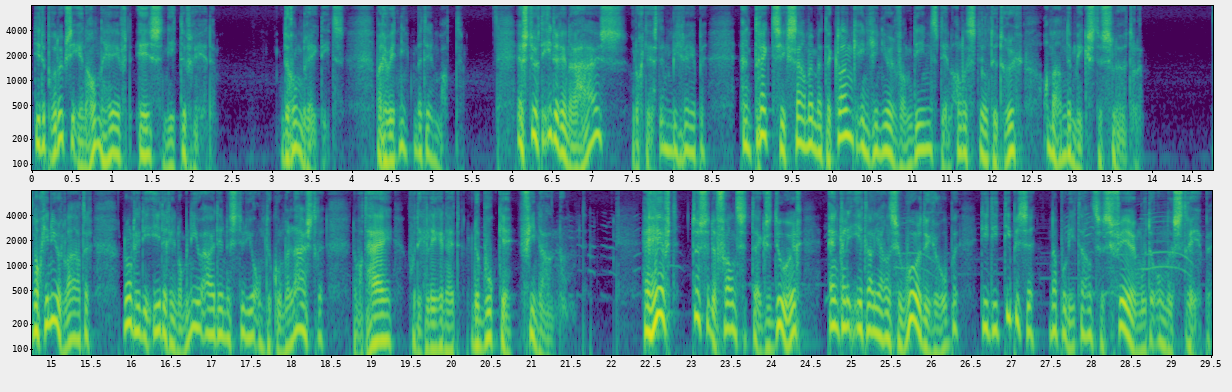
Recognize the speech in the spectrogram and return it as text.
die de productie in handen heeft, is niet tevreden. Er ontbreekt iets, maar hij weet niet meteen wat. Hij stuurt iedereen naar huis, het orkest inbegrepen, en trekt zich samen met de klankingenieur van dienst in alle stilte terug om aan de mix te sleutelen. Nog een uur later nodigde hij iedereen opnieuw uit in de studio om te komen luisteren naar wat hij voor de gelegenheid Le Bouquet Final noemt. Hij heeft tussen de Franse tekst door enkele Italiaanse woorden geroepen die die typische Napolitaanse sfeer moeten onderstrepen.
